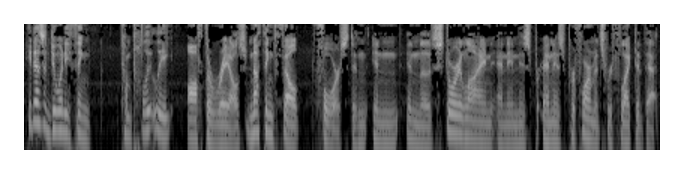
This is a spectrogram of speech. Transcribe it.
he doesn't do anything completely off the rails. Nothing felt forced in in in the storyline and in his and his performance reflected that.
